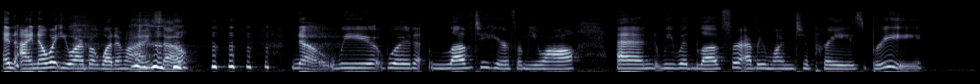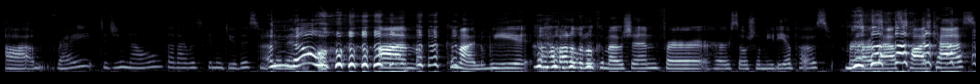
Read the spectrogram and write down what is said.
and I know what you are, but what am I? So, no, we would love to hear from you all. And we would love for everyone to praise Brie. Um, right? Did you know that I was going to do this? You didn't. No. um, come on. We how about a little commotion for her social media post for our last podcast?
